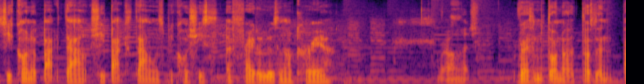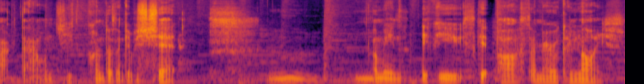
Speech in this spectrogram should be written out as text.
She kind of backed down. She backs down because she's afraid of losing her career. Right. Whereas Madonna doesn't back down. She kind of doesn't give a shit. Mm. I mean, if you skip past American Life,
